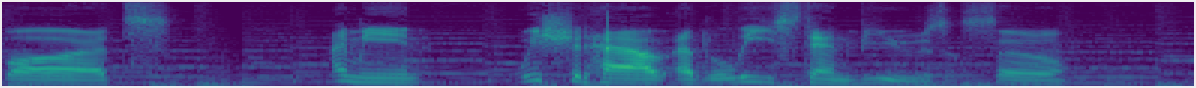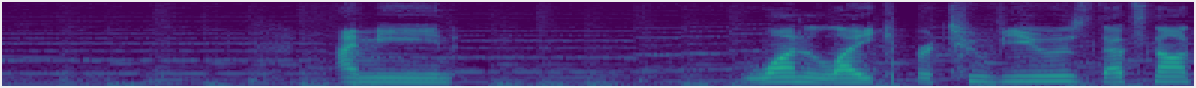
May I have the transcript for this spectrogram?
but I mean, we should have at least 10 views, so I mean, one like per two views, that's not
